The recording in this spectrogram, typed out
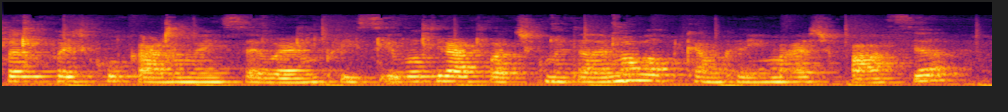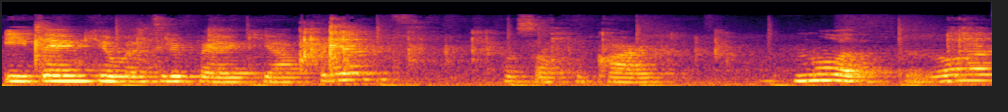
para depois colocar no meu Instagram, por isso eu vou tirar fotos com o meu telemóvel porque é um bocadinho mais fácil. E tenho aqui o meu tripé aqui à frente, vou só colocar no adaptador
